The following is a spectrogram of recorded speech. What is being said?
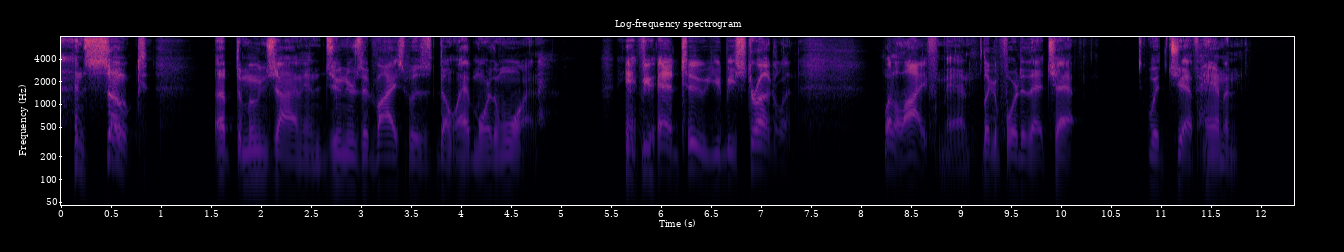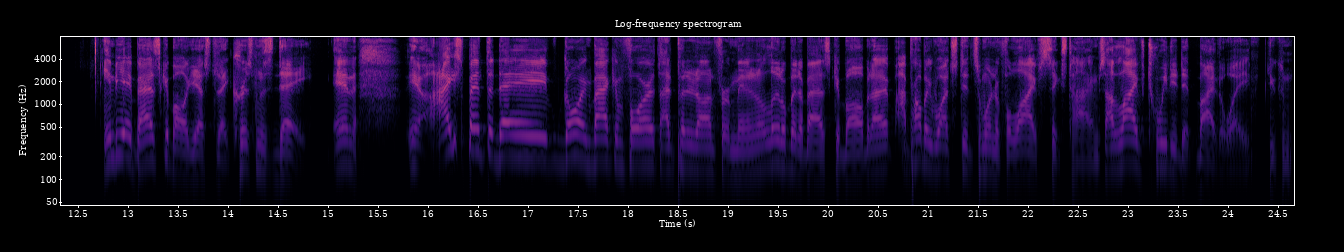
and soaked up the moonshine. And Junior's advice was don't have more than one. If you had two, you'd be struggling. What a life, man. Looking forward to that chat with Jeff Hammond. NBA basketball yesterday, Christmas Day. And, you know, I spent the day going back and forth. I'd put it on for a minute, a little bit of basketball, but I, I probably watched It's Wonderful Life six times. I live tweeted it, by the way. You can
